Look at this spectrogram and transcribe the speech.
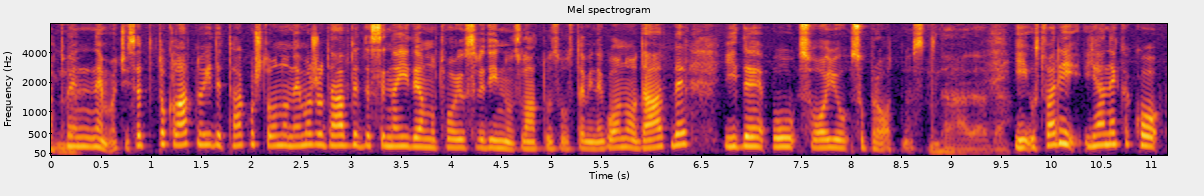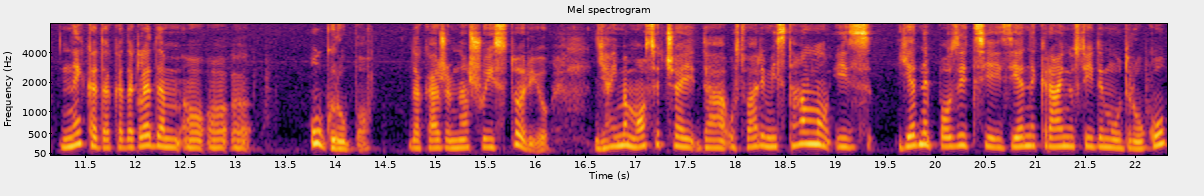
A to da. je nemoć. I sad to klatno ide tako što ono ne može odavde da se na idealnu tvoju sredinu zlatu zaustavi, nego ono odavde ide u svoju suprotnost. Da, da, da. I u stvari ja nekako nekada kada gledam o, o, o, ugrubo, da kažem, našu istoriju, ja imam osjećaj da u stvari mi stalno iz jedne pozicije, iz jedne krajnosti idemo u drugu,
